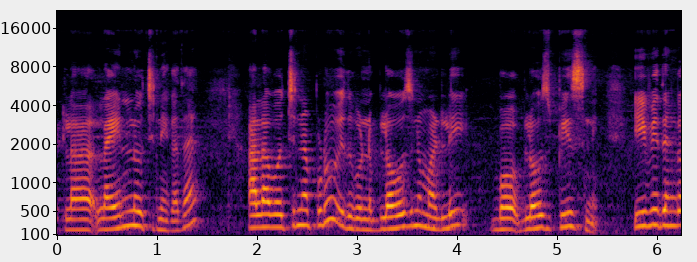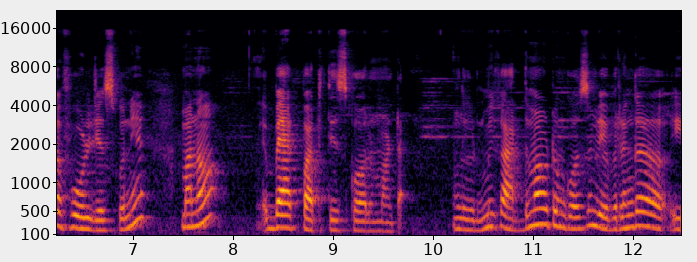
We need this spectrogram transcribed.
ఇట్లా లైన్లో వచ్చినాయి కదా అలా వచ్చినప్పుడు ఇదిగోండి బ్లౌజ్ని మళ్ళీ బ్లౌజ్ పీస్ని ఈ విధంగా ఫోల్డ్ చేసుకొని మనం బ్యాక్ పార్ట్ తీసుకోవాలన్నమాట. మీకు అర్థం అవటం కోసం వివరంగా ఈ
